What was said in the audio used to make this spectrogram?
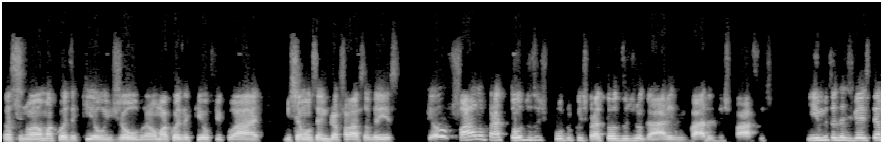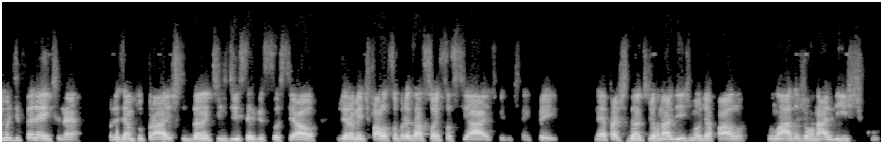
Então, assim, não é uma coisa que eu enjoo, não é uma coisa que eu fico, ah, me chamam sempre para falar sobre isso eu falo para todos os públicos, para todos os lugares, em vários espaços, e muitas das vezes temas diferentes, né? Por exemplo, para estudantes de serviço social, geralmente falo sobre as ações sociais que a gente tem feito. Né? Para estudantes de jornalismo, eu já falo um lado jornalístico,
